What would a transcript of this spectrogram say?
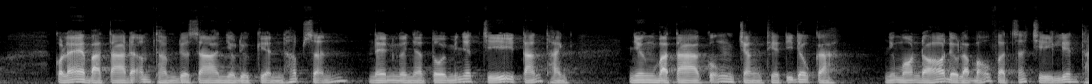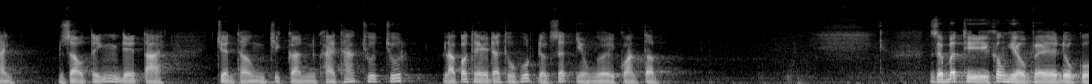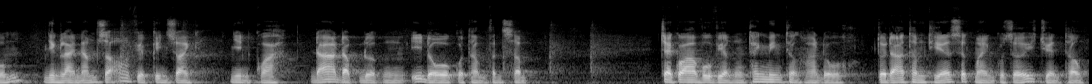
Có lẽ bà ta đã âm thầm đưa ra nhiều điều kiện hấp dẫn, Nên người nhà tôi mới nhất trí tán thành. Nhưng bà ta cũng chẳng thiệt đi đâu cả những món đó đều là báu vật giá trị liên thành, Giàu tính, đề tài. Truyền thông chỉ cần khai thác chút chút Là có thể đã thu hút được rất nhiều người quan tâm. Giờ bất thì không hiểu về đồ cốm, Nhưng lại nắm rõ việc kinh doanh. Nhìn qua, đã đọc được ý đồ của thẩm phân sâm. Trải qua vụ việc thanh minh thượng hà đồ, Tôi đã thâm thiế sức mạnh của giới truyền thông.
